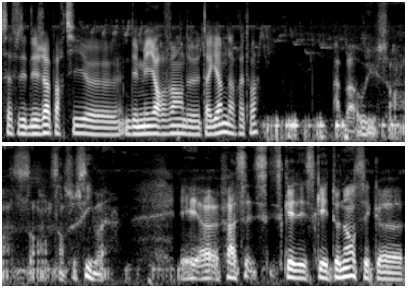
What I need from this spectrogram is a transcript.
ça faisait déjà partie euh, des meilleurs vins de ta gamme, d'après toi? Ah bah oui, sans, souci, ouais. Et ce, qui est, ce qui est étonnant, c'est que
